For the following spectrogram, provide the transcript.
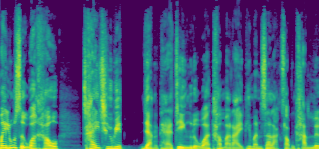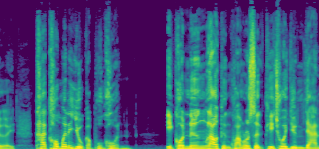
ไม่รู้สึกว่าเขาใช้ชีวิตอย่างแท้จริง หรือว่าทำอะไรที่มันสลักสำคัญเลย ถ้าเขาไม่ได้อยู่กับผู้คน อีกคนนึงเล่าถึงความรู้สึกที่ช่วยยืนยัน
